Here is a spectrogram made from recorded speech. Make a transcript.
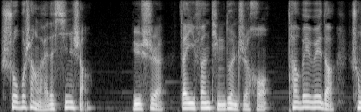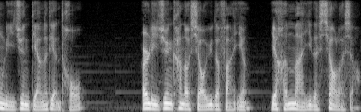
说不上来的欣赏。于是，在一番停顿之后，他微微的冲李俊点了点头，而李俊看到小玉的反应，也很满意的笑了笑。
